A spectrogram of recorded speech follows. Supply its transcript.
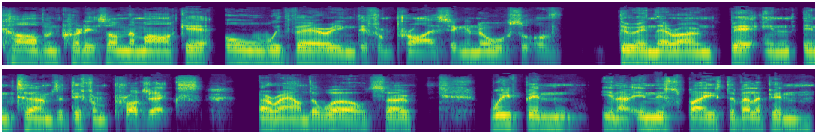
carbon credits on the market, all with varying different pricing and all sort of doing their own bit in, in terms of different projects around the world. So we've been, you know, in this space developing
